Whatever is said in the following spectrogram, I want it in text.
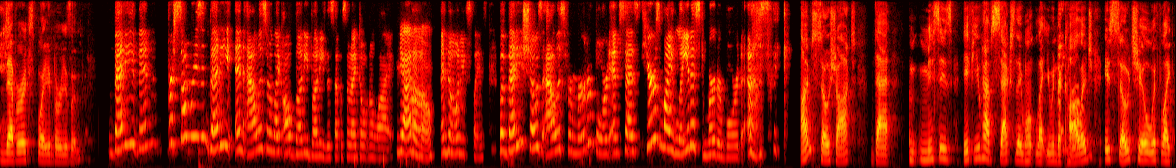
never explained reason. Betty then for some reason Betty and Alice are like all buddy buddy this episode. I don't know why. Yeah, I don't Um, know. And no one explains. But Betty shows Alice her murder board and says, Here's my latest murder board. And I was like, I'm so shocked that Mrs. If you have sex, they won't let you into I know. college is so chill with like,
